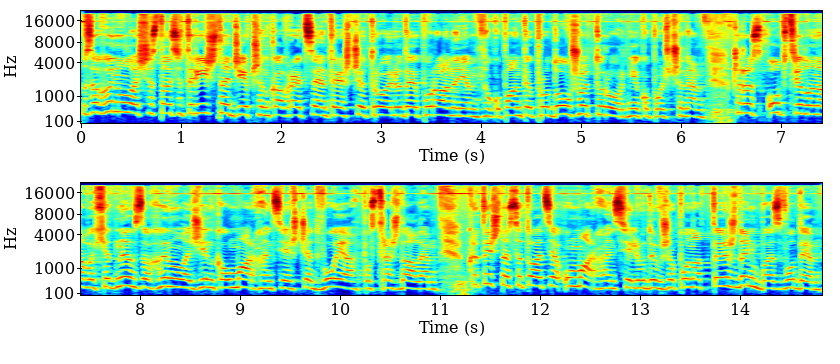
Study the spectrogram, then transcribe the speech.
Загинула 16-річна дівчинка в райцентрі. Ще троє людей поранені. Окупанти продовжують терор Нікопольщини. Через обстріли на вихідних загинула жінка у Марганці. Ще двоє постраждали. Критична ситуація у Марганці. Люди вже понад тиждень без води.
